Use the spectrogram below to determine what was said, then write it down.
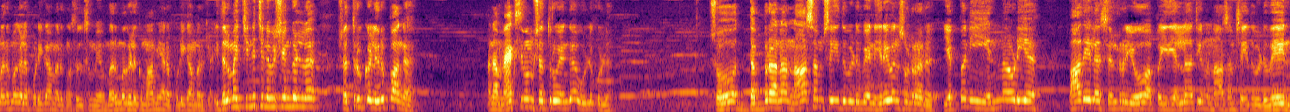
மருமகளை பிடிக்காம இருக்கும் சில சமயம். மருமகளுக்கு மாமியாரை பிடிக்காம இருக்கலாம். இதெல்லாமே சின்ன சின்ன விஷயங்களில் சத்ருக்கள் இருப்பாங்க. ஆனால் மேக்சிமம் சத்ரு எங்கே? உள்ளுக்குள்ளே. ஸோ தப்ரானா நாசம் செய்து விடுவேன் இறைவன் சொல்கிறாரு எப்போ நீ என்னுடைய பாதையில் செல்றியோ அப்போ இது எல்லாத்தையும் நான் நாசம் செய்து விடுவேன்.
